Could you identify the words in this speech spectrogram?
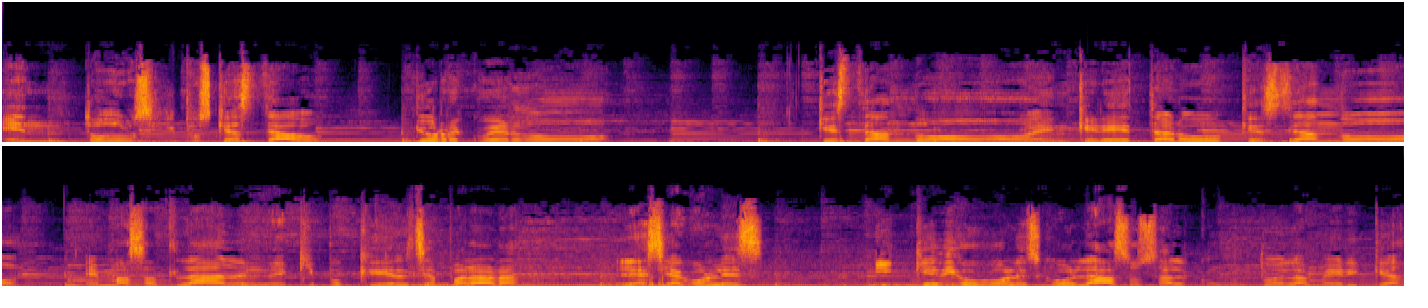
en todos los equipos que ha estado. Yo recuerdo que estando en Querétaro, que estando en Mazatlán, en el equipo que él se parara, le hacía goles. ¿Y qué digo goles? Golazos al conjunto del América.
